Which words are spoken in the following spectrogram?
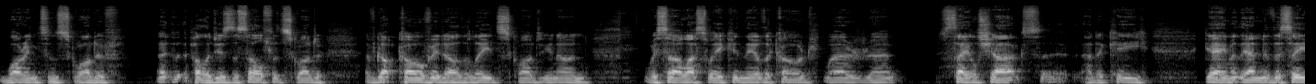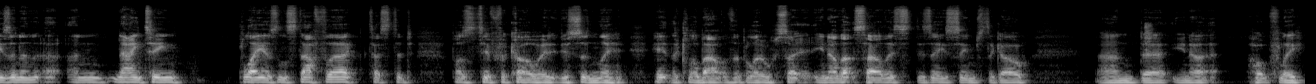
Warrington squad have uh, apologies, the Salford squad have got COVID or the Leeds squad, you know, and we saw last week in the other code where uh, Sale Sharks uh, had a key game at the end of the season and uh, and 19 players and staff there tested positive for COVID. It just suddenly hit the club out of the blue. So, you know, that's how this disease seems to go. And, uh, you know, hopefully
